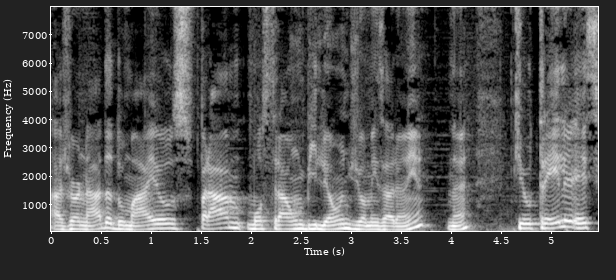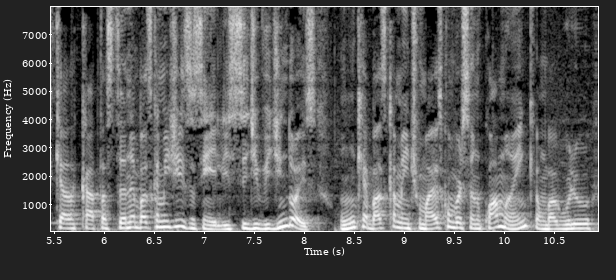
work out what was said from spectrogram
a jornada do Miles pra mostrar um bilhão de Homens-Aranha, né? Que o trailer, esse que a Katastana é basicamente isso, assim, ele se divide em dois. Um que é basicamente o Miles conversando com a mãe, que é um bagulho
